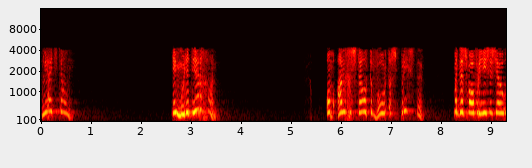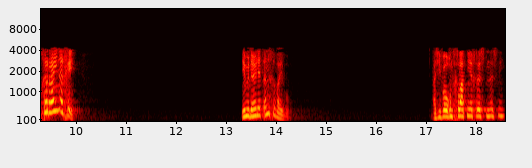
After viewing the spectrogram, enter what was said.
Moenie uitstel nie. Jy moet dit deurgaan. Om aangestel te word as priester. Maar dis waarvoor Jesus jou gereinig het. Jy moet nou net ingewy word. As jy volgens glad nie 'n Christen is nie.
